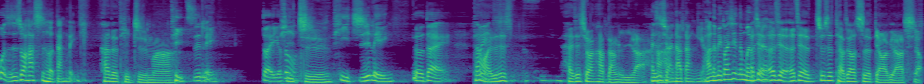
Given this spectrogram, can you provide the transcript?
或者是说他适合当零，他的体质吗？体质零，对，有体质体质零，对不对？但我还是还是希望他当一啦，还是喜欢他当一。好，那没关系，那么而且而且而且就是调教师的屌比较小。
